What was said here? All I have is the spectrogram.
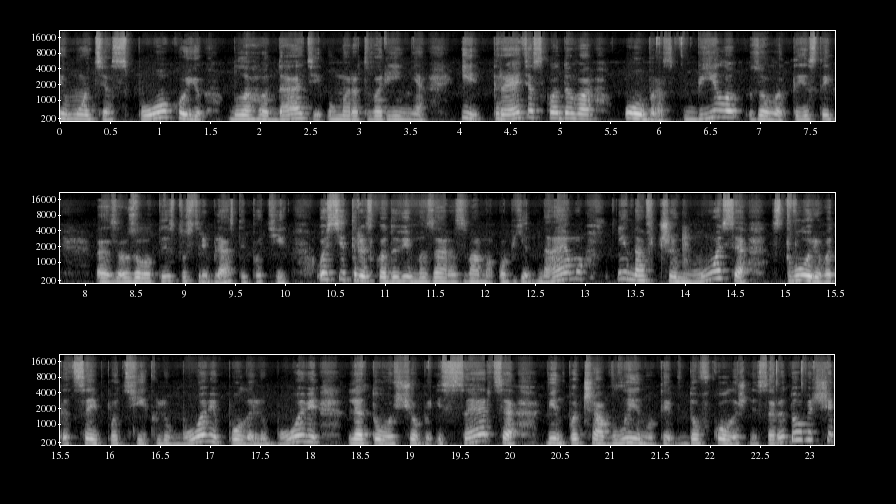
емоція спокою, благодаті, умиротворіння. І третя складова образ біло-золотистий золотисто-сріблястий потік. Ось ці три складові ми зараз з вами об'єднаємо і навчимося створювати цей потік любові, поле любові, для того, щоб із серця він почав линути в довколишнє середовище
